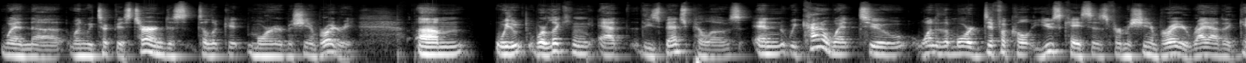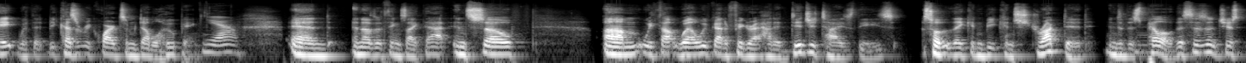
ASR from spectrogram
when uh, when we took this turn to, to look at more machine embroidery. Um, we were looking at these bench pillows, and we kind of went to one of the more difficult use cases for machine embroidery right out of the gate with it because it required some double hooping Yeah. and and other things like that. And so um, we thought, well, we've got to figure out how to digitize these so that they can be constructed into this Mhm. pillow. This isn't just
